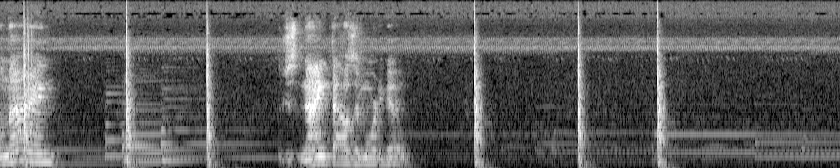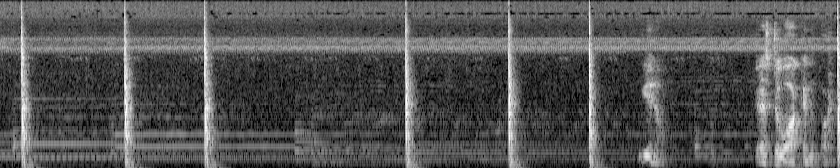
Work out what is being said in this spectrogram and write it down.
Level 9. There's just 9,000 more to go. You know, just a walk in the park.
